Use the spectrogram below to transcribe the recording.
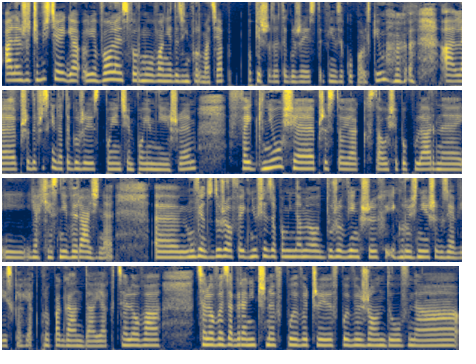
Ale rzeczywiście ja, ja wolę sformułowanie dezinformacja, po pierwsze dlatego, że jest w języku polskim, ale przede wszystkim dlatego, że jest pojęciem pojemniejszym, mniejszym. W fake newsie, przez to jak stało się popularne i jak jest niewyraźne. Mówiąc dużo o fake newsie, zapominamy o dużo największych i groźniejszych zjawiskach, jak propaganda, jak celowa, celowe zagraniczne wpływy, czy wpływy rządów na,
